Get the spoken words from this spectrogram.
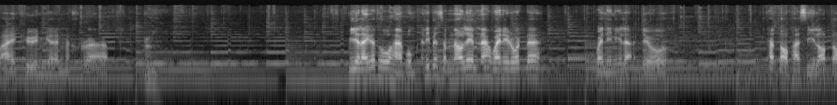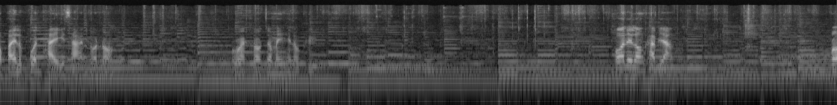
บายคืนเงินนะครับ มีอะไรก็โทรหาผม อันนี้เป็นสำเนาเล่มนะ ไว้ในรถเด้อไว้ในนี้แหละ เดี๋ยว ถ้าต่อภาษีรอบต่อไปรบกวนถ่ายเอกสารก่อนเนาะ เพราะว่าเขาจะไม่ให้เราคืน พ่อได้ลองขับยังพ่อ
